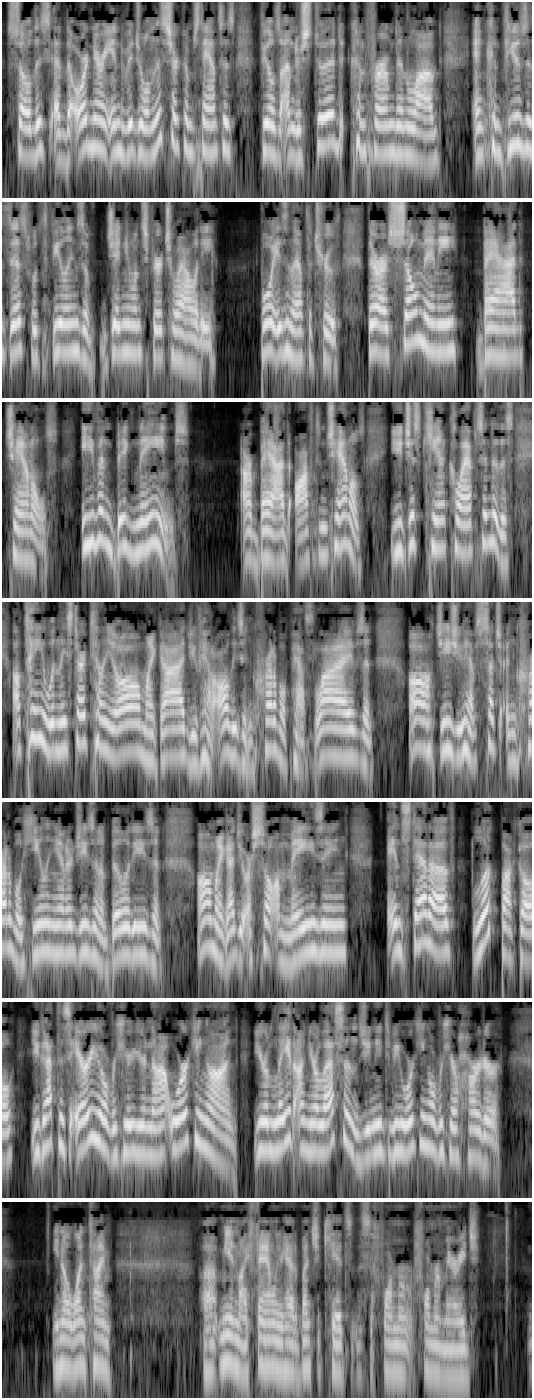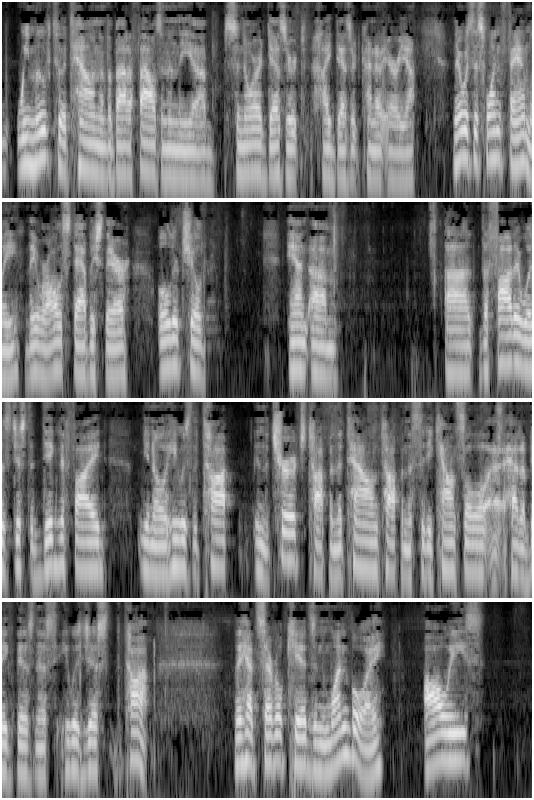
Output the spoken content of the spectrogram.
So this, uh, the ordinary individual in this circumstances feels understood, confirmed, and loved, and confuses this with feelings of genuine spirituality. Boy, isn't that the truth. There are so many bad channels. Even big names are bad, often channels. You just can't collapse into this. I'll tell you, when they start telling you, oh my god, you've had all these incredible past lives and oh geez, you have such incredible healing energies and abilities and oh my god, you are so amazing. Instead of, look bucko, you got this area over here you're not working on. You're late on your lessons. You need to be working over here harder. You know, one time, uh, me and my family, we had a bunch of kids. This is a former, former marriage. We moved to a town of about a thousand in the, uh, Sonora desert, high desert kind of area. There was this one family. They were all established there, older children. And, um, uh, the father was just a dignified, you know, he was the top in the church, top in the town, top in the city council, uh, had a big business. He was just the top. They had several kids and one boy always,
